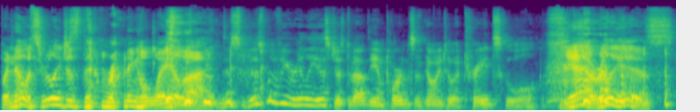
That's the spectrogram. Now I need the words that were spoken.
But no, it's really just them running away a lot. This this movie really is just about the importance of going to a trade school. yeah, it really is.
